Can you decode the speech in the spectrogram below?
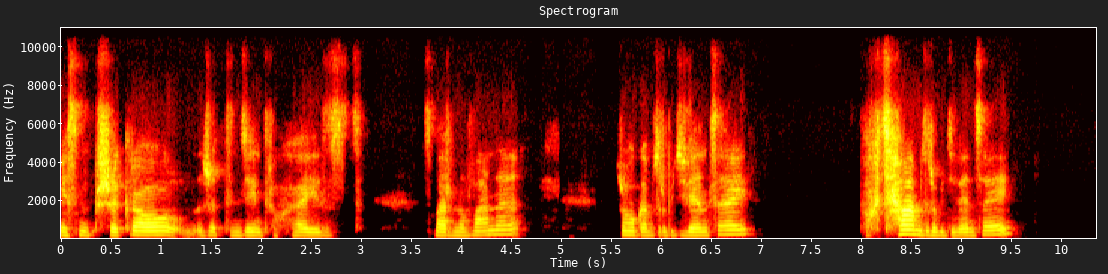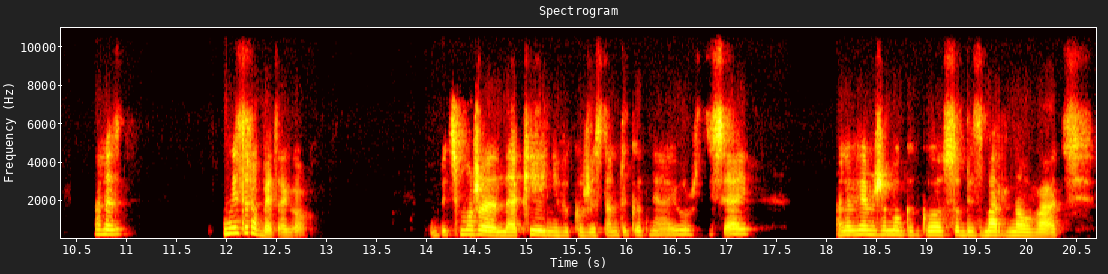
jest mi przykro, że ten dzień trochę jest zmarnowany, że mogłam zrobić więcej, bo chciałam zrobić więcej, ale nie zrobię tego. Być może lepiej nie wykorzystam tego dnia już dzisiaj, ale wiem, że mogę go sobie zmarnować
